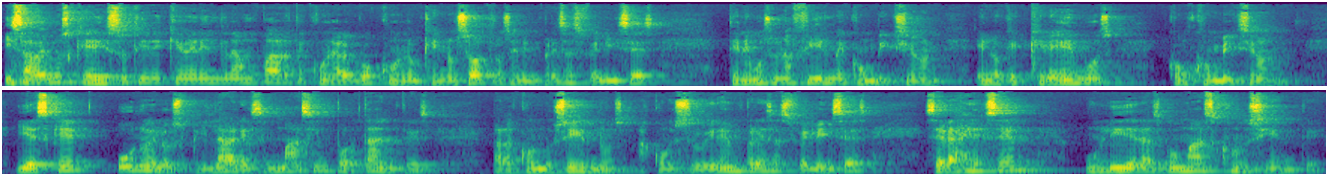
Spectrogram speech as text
Y sabemos que esto tiene que ver en gran parte con algo con lo que nosotros en Empresas Felices tenemos una firme convicción, en lo que creemos con convicción. Y es que uno de los pilares más importantes para conducirnos a construir empresas felices será ejercer un liderazgo más consciente.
